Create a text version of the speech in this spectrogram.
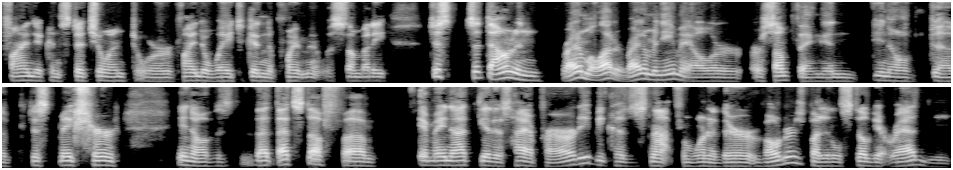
find a constituent or find a way to get an appointment with somebody, just sit down and write them a letter, write them an email or or something, and you know, uh, just make sure, you know, that that stuff. Um, it may not get as high a priority because it's not from one of their voters, but it'll still get read and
